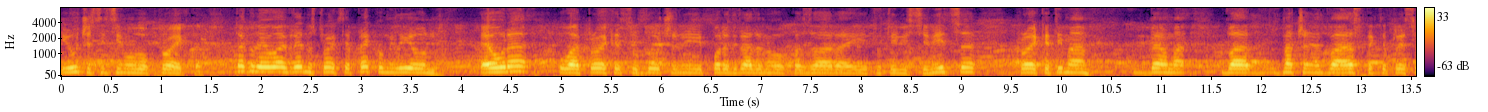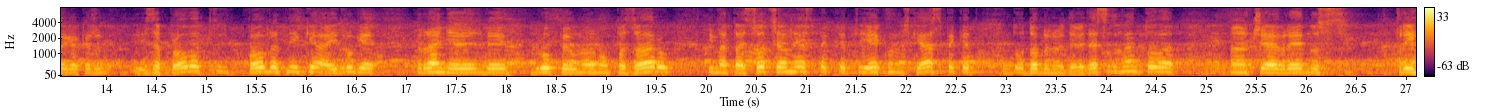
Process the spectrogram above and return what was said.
i učesnicima ovog projekta. Tako da je ovaj vrednost projekta preko milion eura. U ovaj projekat su uključeni pored grada Novog Pazara i Tutini Sinice. Projekat ima veoma dva, značajna dva aspekta, pre svega kažem i za povratnike, a i druge ranje grupe u Novom Pazaru. Ima taj socijalni aspekt i ekonomski aspekt. Odobreno je 90 grantova, znači, čija je vrednost, tri,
